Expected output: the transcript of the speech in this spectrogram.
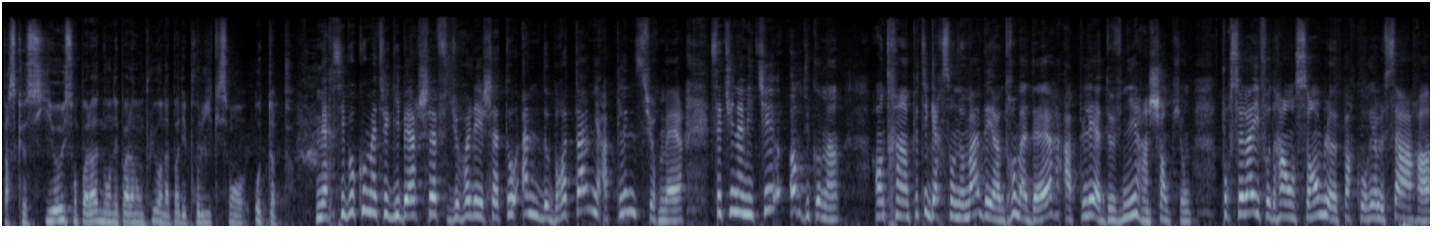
Parce que si eux, ils sont pas là, nous, on n'est pas là non plus. On n'a pas des produits qui sont au top. Merci beaucoup Mathieu Guibert, chef du relais château Anne de Bretagne à Plaine-sur-Mer. C'est une amitié hors du commun entre un petit garçon nomade et un dromadaire appelé à devenir un champion. Pour cela, il faudra ensemble parcourir le Sahara,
